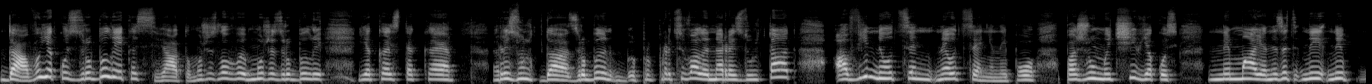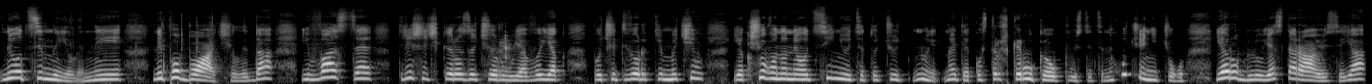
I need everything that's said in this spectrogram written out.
Да, ви якось зробили якесь свято, може, злови- може зробили якесь таке результат, зробили, працювали на результат, а він не, оцен. По пажу мечів якось немає, не, не, не, не оцінили, не, не побачили. Да? І вас це трішечки розочарує. Ви як по четвірки мечів, якщо воно не оцінюється, то чуть, ну, знаєте, якось трошки руки опустяться. Не хочу я нічого. Я роблю, я стараюся, я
